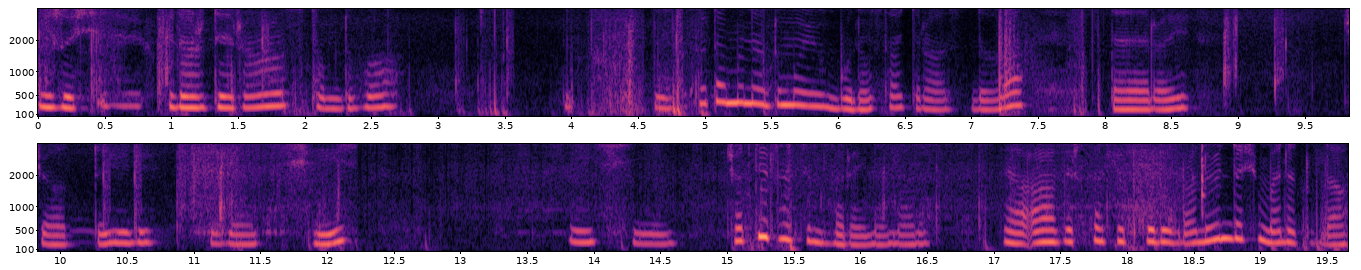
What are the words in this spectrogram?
І усіх. Підожди, раз, там два. Тут там мене, думаю, будемо ставити. Раз, два, три, чотири, п'ять, шість. І сім. 14 дверей нам треба. А версак відходу в рану, він десь у мене туди.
